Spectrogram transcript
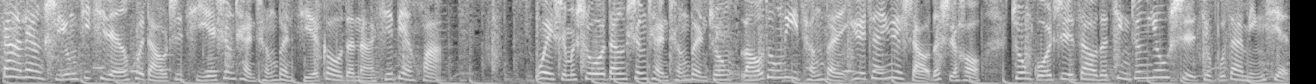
大量使用机器人会导致企业生产成本结构的哪些变化？为什么说当生产成本中劳动力成本越占越少的时候，中国制造的竞争优势就不再明显？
